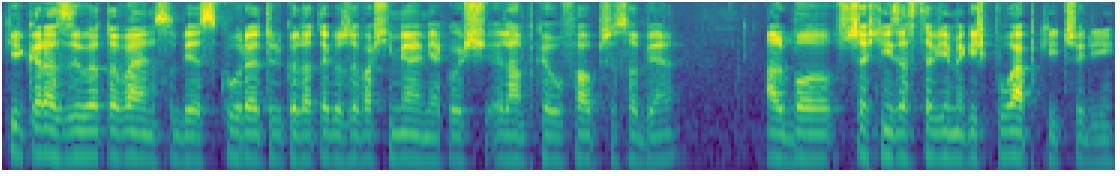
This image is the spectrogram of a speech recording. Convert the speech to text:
Kilka razy uratowałem sobie skórę tylko dlatego, że właśnie miałem jakąś lampkę UV przy sobie. Albo wcześniej zastawiłem jakieś pułapki, czyli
